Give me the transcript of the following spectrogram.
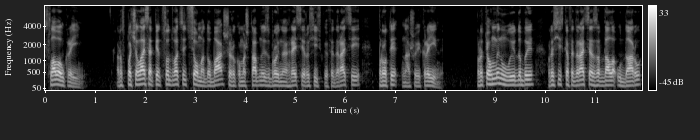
Слава Україні! Розпочалася 527-ма доба широкомасштабної збройної агресії Російської Федерації проти нашої країни. Протягом минулої доби Російська Федерація завдала удару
